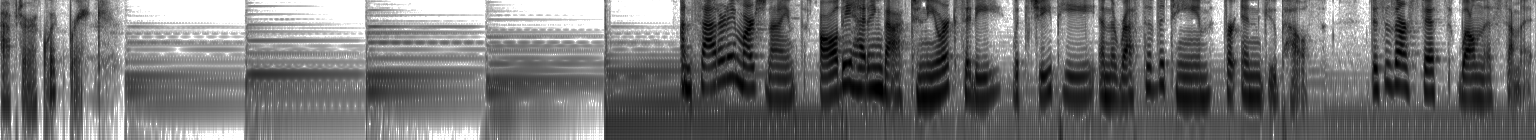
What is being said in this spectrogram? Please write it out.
after a quick break. On Saturday, March 9th, I'll be heading back to New York City with GP and the rest of the team for In Goop Health. This is our fifth wellness summit.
